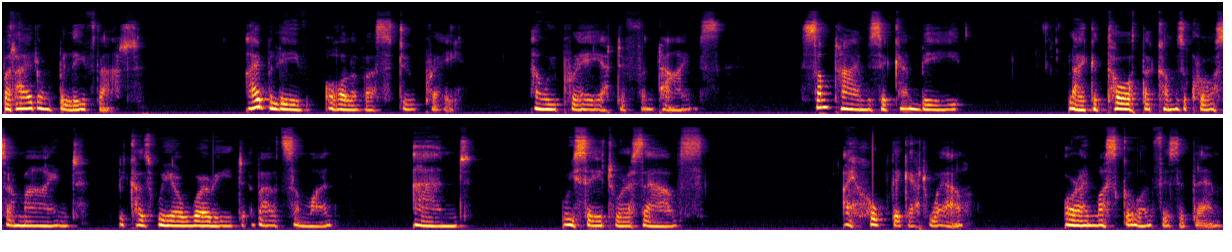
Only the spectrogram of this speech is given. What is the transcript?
But I don't believe that. I believe all of us do pray, and we pray at different times. Sometimes it can be like a thought that comes across our mind because we are worried about someone and we say to ourselves, I hope they get well, or I must go and visit them.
